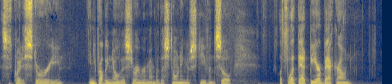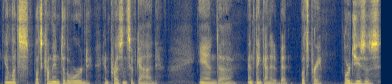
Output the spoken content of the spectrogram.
This is quite a story. And you probably know this story, remember the stoning of Stephen. So let's let that be our background and let's let's come into the word and presence of God and uh, and think on it a bit. Let's pray. Lord Jesus,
